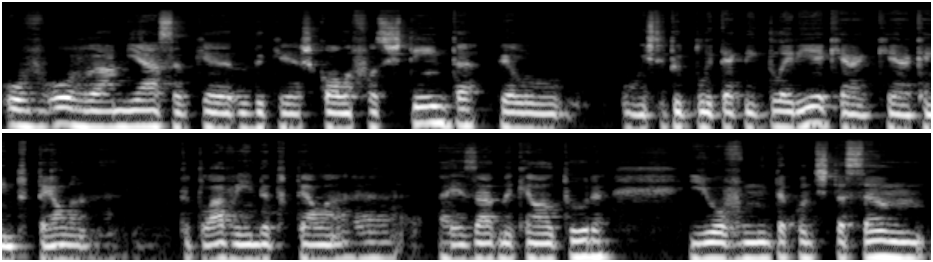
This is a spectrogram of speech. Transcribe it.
Houve, houve a ameaça de que, de que a escola fosse extinta pelo o Instituto Politécnico de Leiria, que era, que era quem tutela, tutelava e ainda tutela a, a ESAD naquela altura, e houve muita contestação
